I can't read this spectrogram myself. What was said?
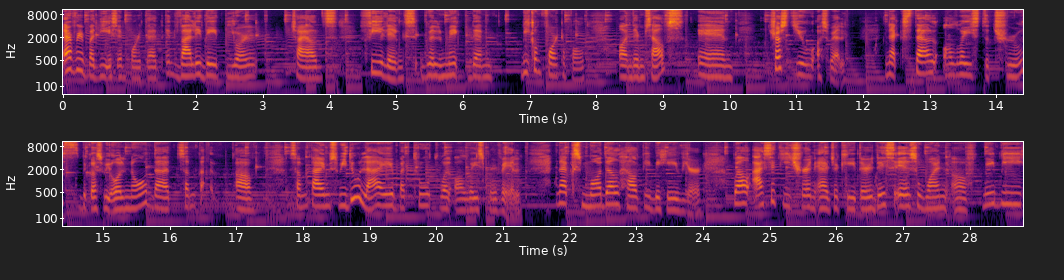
everybody is important and validate your child's feelings will make them be comfortable on themselves and trust you as well. Next tell always the truth because we all know that sometimes um, sometimes we do lie, but truth will always prevail. Next, model healthy behavior. Well, as a teacher and educator, this is one of maybe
